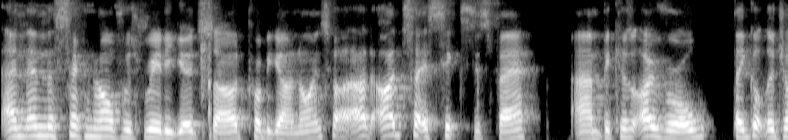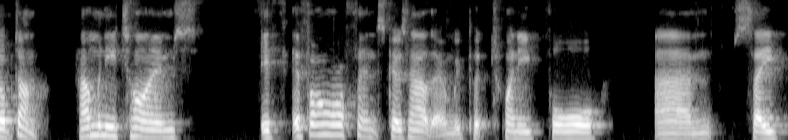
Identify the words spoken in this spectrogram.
and then the second half was really good, so I'd probably go nine. So I'd, I'd say six is fair, um, because overall they got the job done. How many times, if if our offense goes out there and we put twenty four, um, say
